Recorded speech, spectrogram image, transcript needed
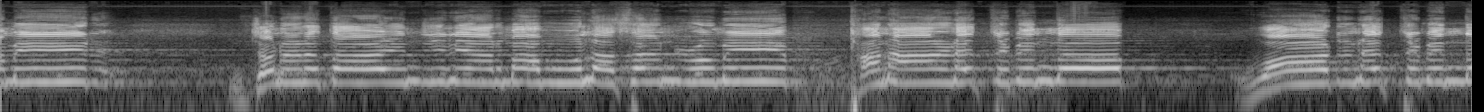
আমির, জননেতা ইঞ্জিনিয়ার মাহবুল হাসান রুমি, থানার নেতৃবৃন্দ, ওয়ার্ড নেতৃবৃন্দ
